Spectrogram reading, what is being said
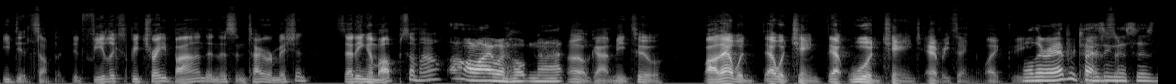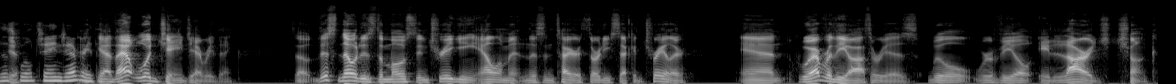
He did something. Did Felix betray Bond in this entire mission, setting him up somehow? Oh, I would hope not. Oh God, me too. Wow, that would that would change that would change everything. Like the, Well, they're advertising this as this yeah. will change everything. Yeah, that would change everything. So this note is the most intriguing element in this entire 30 second trailer, and whoever the author is will reveal a large chunk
